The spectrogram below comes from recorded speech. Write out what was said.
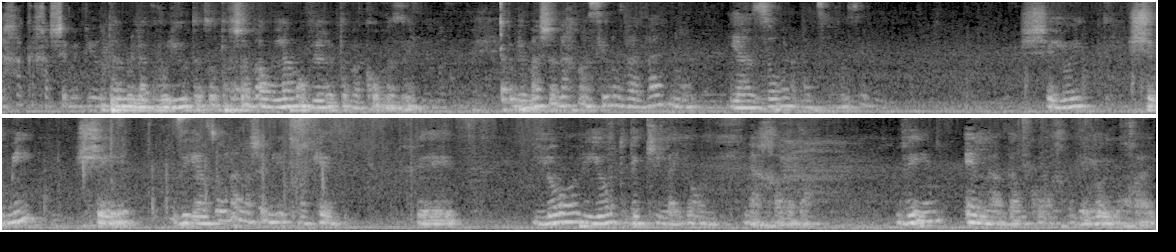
ואחר כך השם הביא אותנו לגבוליות הזאת. עכשיו העולם עובר את המקום הזה. ומה שאנחנו עשינו ועבדנו, יעזור למצב הזה. שלא, שמי, שזה יעזור לאנשים להתמקד, ולא להיות בכיליון מהחרדה. ואם אין לאדם כוח ולא יוכל,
